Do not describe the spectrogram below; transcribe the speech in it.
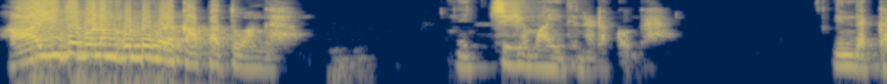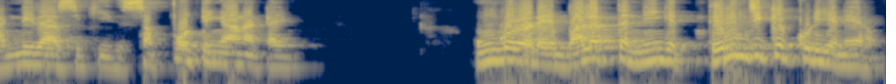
ஆயுத பலம் கொண்டு உங்களை காப்பாத்துவாங்க. நிச்சயமா இது நடக்குங்க. இந்த கன்னிராசிக்கு இது சப்போர்ட்டிங்கான டைம் உங்களுடைய பலத்தை நீங்க தெரிஞ்சிக்கக்கூடிய நேரம்.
